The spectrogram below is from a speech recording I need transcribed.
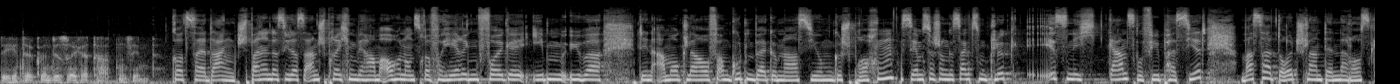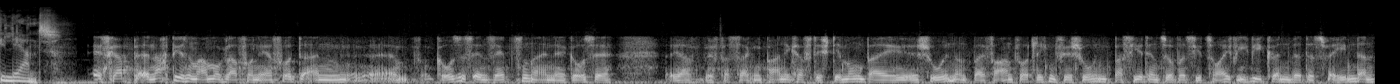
die Hintergründe solcher Taten sind. Gott sei Dank. Spannend, dass Sie das ansprechen. Wir haben auch in unserer vorherigen Folge eben über den Amoklauf am Gutenberg-Gymnasium gesprochen. Sie haben es ja schon gesagt, zum Glück ist nicht ganz so viel passiert. Was hat Deutschland denn daraus gelernt? Es gab äh, nach diesem Amoklauf von Erfurt ein äh, großes Entsetzen, eine große, ja, fast sagen, panikhafte Stimmung bei Schulen und bei Verantwortlichen für Schulen. Passiert denn sowas jetzt häufig? Wie können wir das verhindern?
